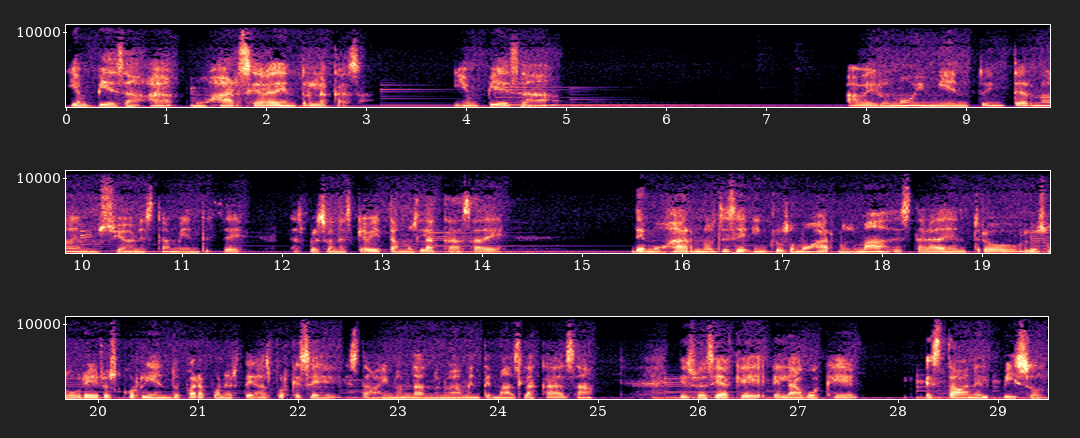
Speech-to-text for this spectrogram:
Y empieza a mojarse adentro de la casa y empieza haber un movimiento interno de emociones también desde las personas que habitamos la casa de de mojarnos, de incluso mojarnos más, estar adentro, los obreros corriendo para poner tejas porque se estaba inundando nuevamente más la casa. Eso hacía que el agua que estaba en el piso,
